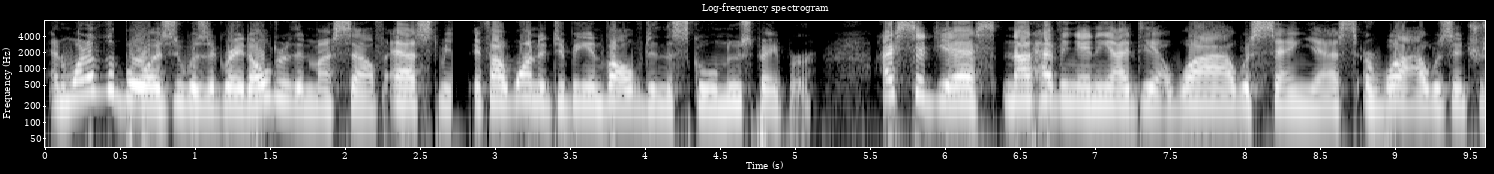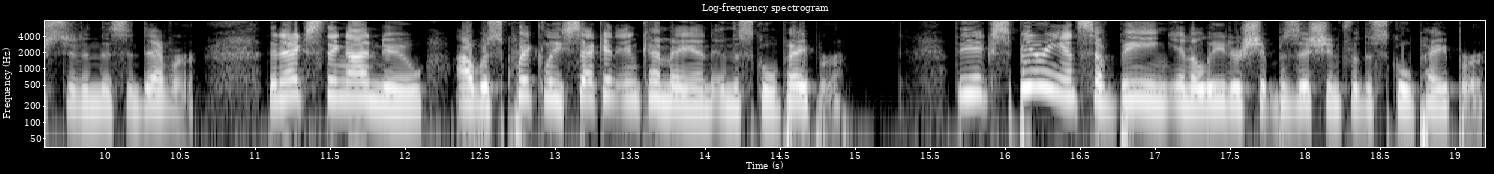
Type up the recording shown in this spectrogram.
and one of the boys, who was a grade older than myself, asked me if I wanted to be involved in the school newspaper. I said yes, not having any idea why I was saying yes or why I was interested in this endeavor. The next thing I knew, I was quickly second in command in the school paper. The experience of being in a leadership position for the school paper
